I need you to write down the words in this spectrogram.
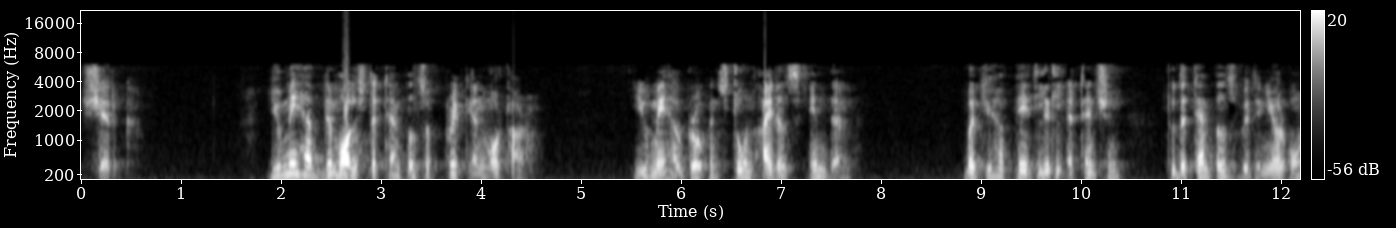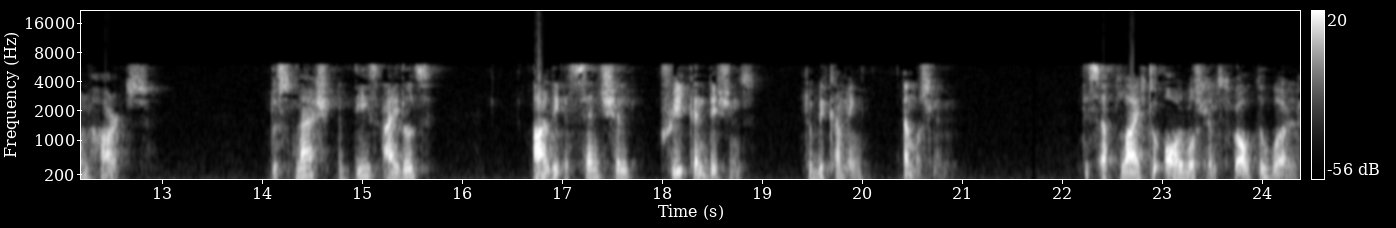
shirk. You may have demolished the temples of brick and mortar. You may have broken stone idols in them. But you have paid little attention to the temples within your own hearts. To smash these idols are the essential preconditions to becoming a Muslim. This applies to all Muslims throughout the world.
